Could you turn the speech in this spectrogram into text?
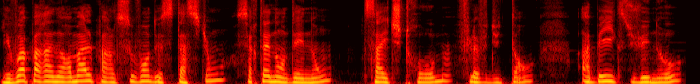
Les voix paranormales parlent souvent de stations, certaines ont des noms, Zeitstrom, fleuve du temps, ABX Juno,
